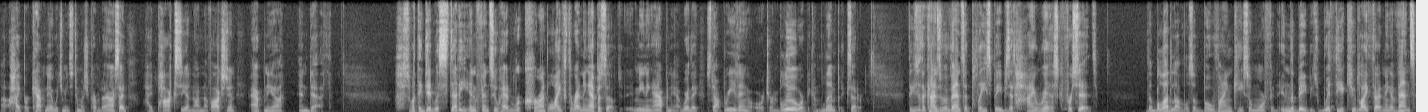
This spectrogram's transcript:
uh, hypercapnia, which means too much carbon dioxide, hypoxia, not enough oxygen, apnea, and death. So what they did was study infants who had recurrent life-threatening episodes, meaning apnea, where they stop breathing, or turn blue, or become limp, etc. These are the kinds of events that place babies at high risk for SIDS. The blood levels of bovine casomorphin in the babies with the acute life-threatening events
